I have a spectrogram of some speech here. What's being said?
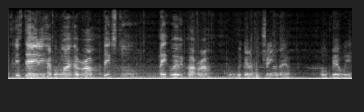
So to this day, they have a, wine, a rum. They still make Worthy Park rum. Ooh, we're going up a train line. Old railway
